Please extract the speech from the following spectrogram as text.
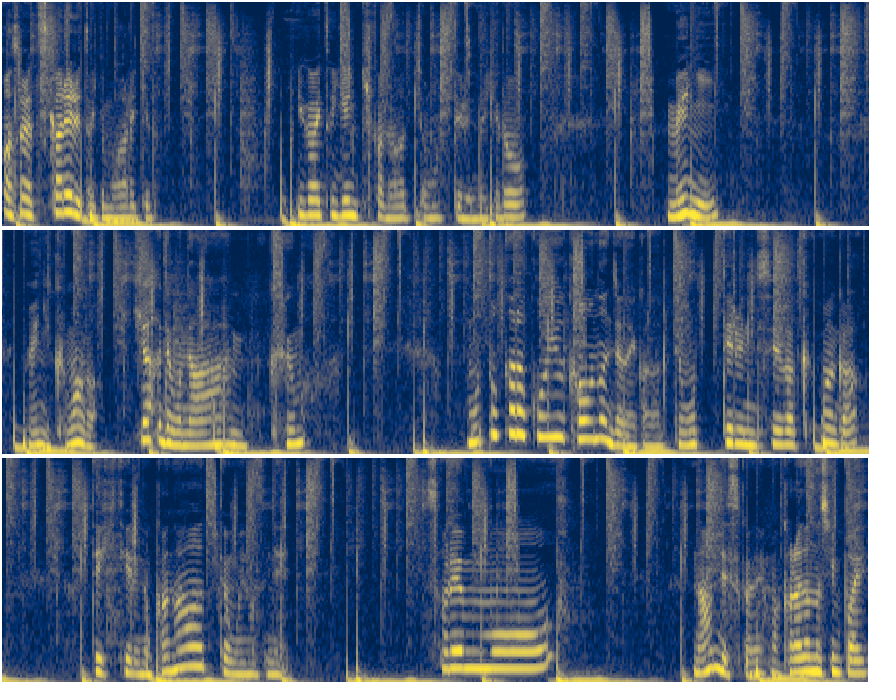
まあそれは疲れる時もあるけど意外と元気かなって思ってるんだけど目に目にクマがいやでもなクマ元からこういう顔なんじゃないかなって思ってるんですがクマができてるのかなって思いますね。それも何ですかね、まあ、体の心配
